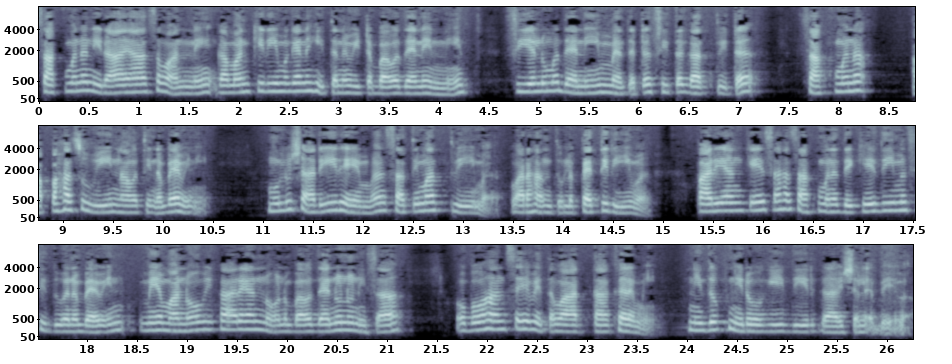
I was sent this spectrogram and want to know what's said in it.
සක්මන નિરાයාස වන්නේ ගමන් කිරීම ගැන හිතන විට බව දැනෙන්නේ සියලුම දැනීම් මැදට සිතගත් විට සක්මන අපහසු වී නවතින බැවිනි. මුළු ශරීරයේම සතිමත් වීම, වරහන් තුල පැතිරීම, පරියංකේ සහ සක්මන දෙකේදීම සිදුවන බැවින් මෙය මනෝ විකාරයන් නොවන බව දැනුණු නිසා ඔබ වහන්සේ වෙත වාර්තා කරමි. නිදුක් නිරෝගී දීර්ඝායුෂ ලැබේවා.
